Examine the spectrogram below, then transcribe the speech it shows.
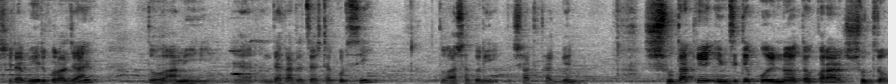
সেটা বের করা যায়, তো আমি দেখাতে চেষ্টা করছি। তো আশা করি সাথে থাকবেন। সুতাকে ইঞ্চিতে পরিণত করার সূত্র।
